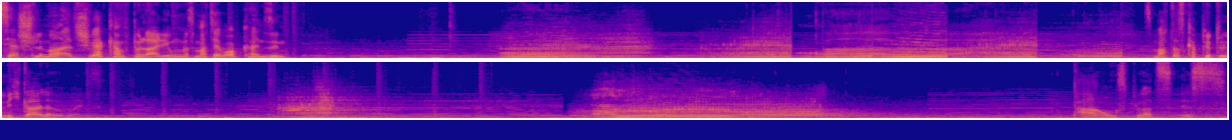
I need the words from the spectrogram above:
Ist ja schlimmer als Schwerkampfbeleidigung. Das macht ja überhaupt keinen Sinn. Das macht das Kapitel nicht geiler übrigens. Paarungsplatz ist...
